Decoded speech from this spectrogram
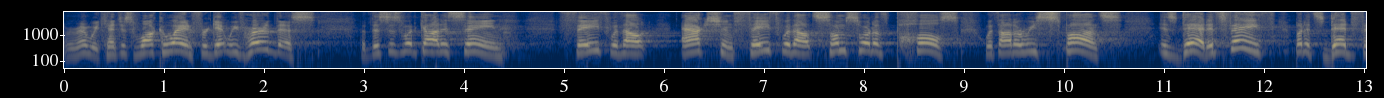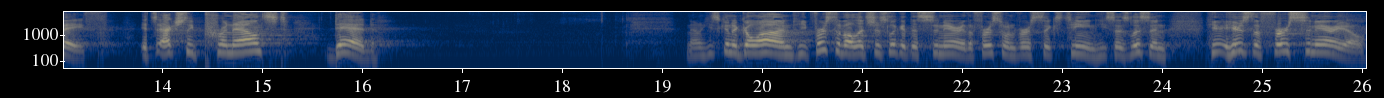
Remember, we can't just walk away and forget we've heard this. But this is what God is saying faith without action, faith without some sort of pulse, without a response, is dead. It's faith, but it's dead faith. It's actually pronounced dead. Now he's going to go on. He, first of all, let's just look at this scenario. The first one, verse 16. He says, Listen, here, here's the first scenario.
